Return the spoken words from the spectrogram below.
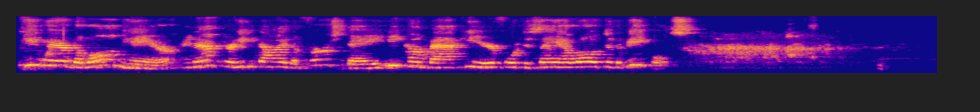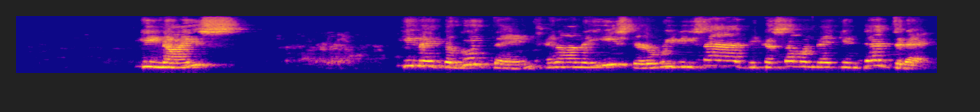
He wear the long hair, and after he died the first day, he come back here for to say hello to the peoples. He nice, he make the good thing, and on the Easter, we be sad because someone make him dead today.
